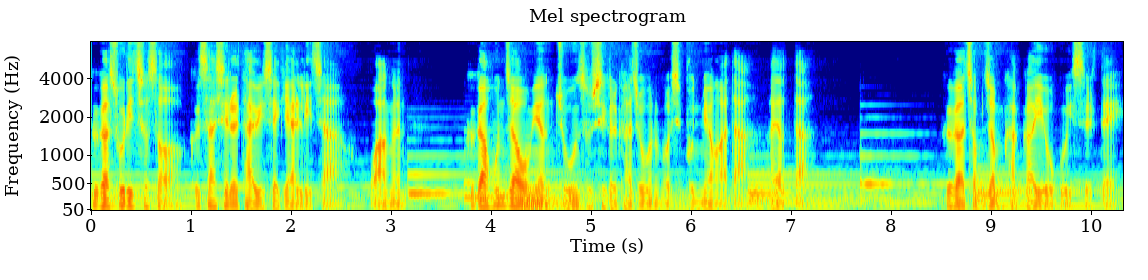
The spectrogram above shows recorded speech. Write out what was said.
그가 소리쳐서 그 사실을 다윗에게 알리자 왕은 그가 혼자 오면 좋은 소식을 가져오는 것이 분명하다 하였다. 그가 점점 가까이 오고 있을 때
